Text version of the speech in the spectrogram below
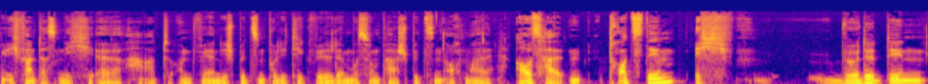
ich fand das nicht äh, hart. Und wer in die Spitzenpolitik will, der muss so ein paar Spitzen auch mal aushalten. Trotzdem, ich würde den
